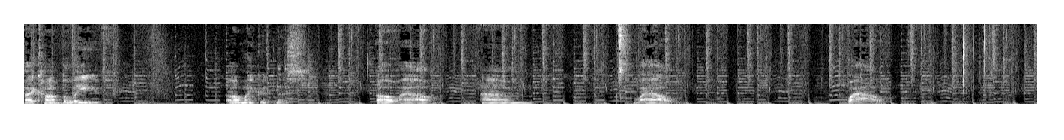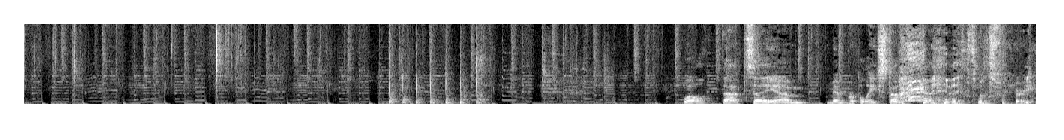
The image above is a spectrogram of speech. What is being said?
I can't believe. Oh my goodness. Oh wow. Um. Wow. Wow. Well, that's a um, memorable Easter. this was very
